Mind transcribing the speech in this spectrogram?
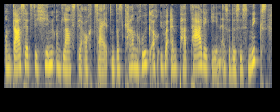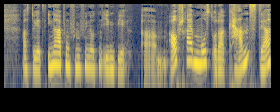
Und da setz dich hin und lass dir auch Zeit. Und das kann ruhig auch über ein paar Tage gehen. Also das ist nichts, was du jetzt innerhalb von fünf Minuten irgendwie ähm, aufschreiben musst oder kannst, ja,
